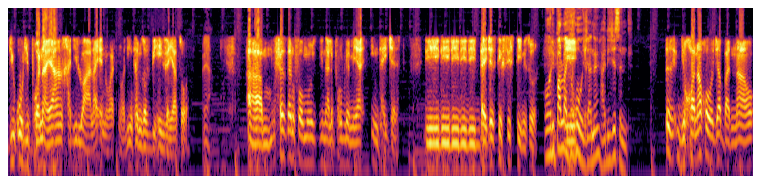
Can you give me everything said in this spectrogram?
di o di bona yang ga di lwala and what not in terms of behavior ya tsona yeah. Um first and foremost di na le problem ya indigest. Di di di di, di digestive system so. O di palwa ke go ja ne? Ga di je sentle. Di kgona go ja but now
